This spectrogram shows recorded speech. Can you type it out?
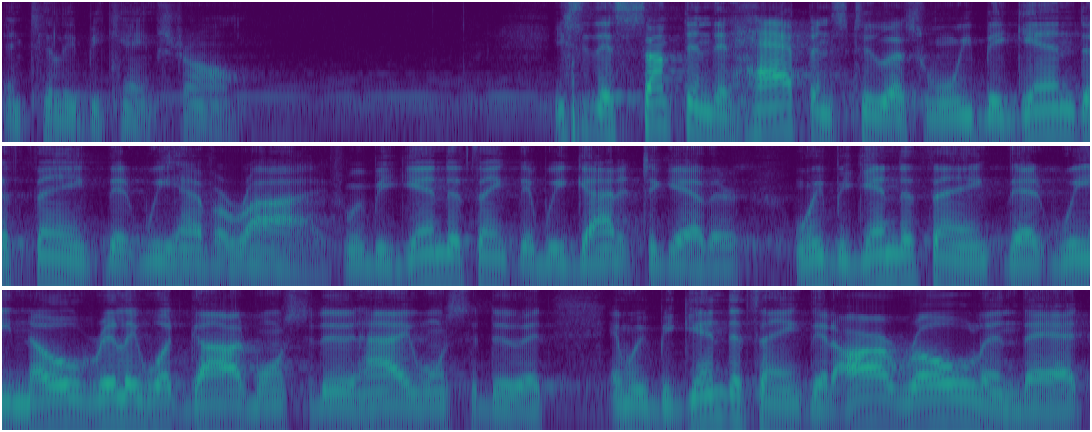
until he became strong. You see, there's something that happens to us when we begin to think that we have arrived. We begin to think that we got it together. We begin to think that we know really what God wants to do and how He wants to do it. And we begin to think that our role in that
